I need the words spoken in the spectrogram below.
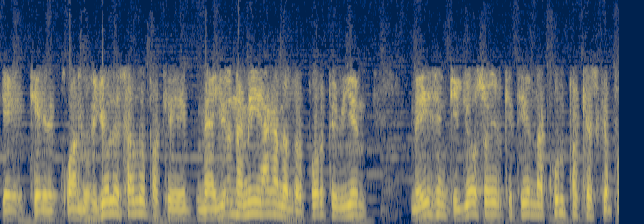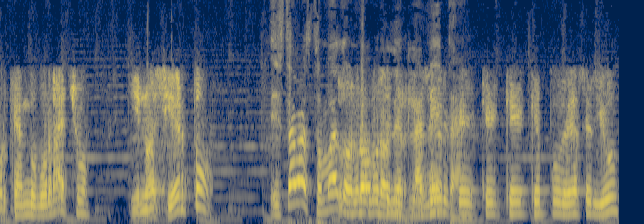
Que, que cuando yo les hablo para que me ayuden a mí, hagan el reporte bien, me dicen que yo soy el que tiene la culpa, que es que porque ando borracho, y no es cierto. ¿Estabas tomando no, no, la neta? ¿Qué, qué, qué, podría hacer yo?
